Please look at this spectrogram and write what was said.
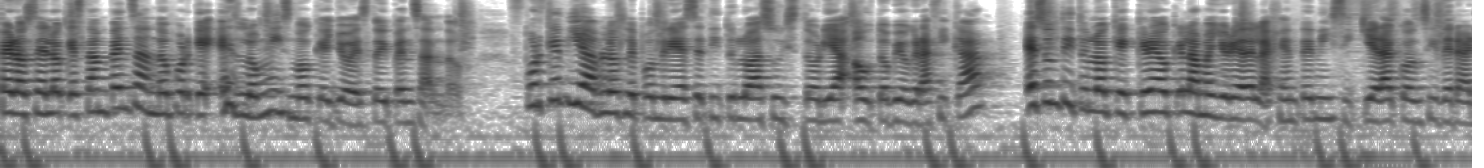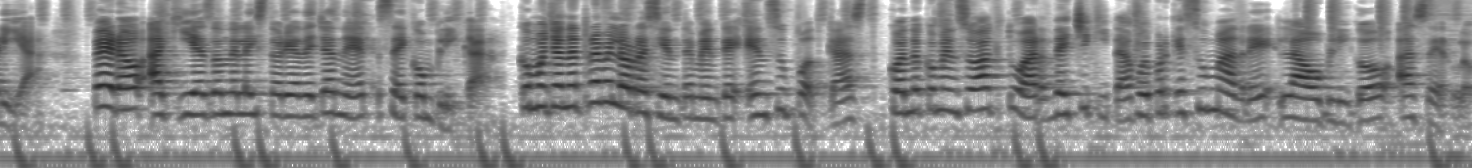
Pero sé lo que están pensando porque es lo mismo que yo estoy pensando. ¿Por qué diablos le pondría ese título a su historia autobiográfica? Es un título que creo que la mayoría de la gente ni siquiera consideraría, pero aquí es donde la historia de Janet se complica. Como Janet reveló recientemente en su podcast, cuando comenzó a actuar de chiquita fue porque su madre la obligó a hacerlo.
